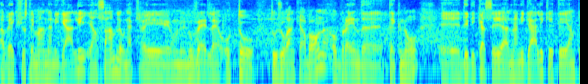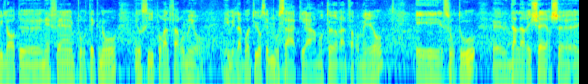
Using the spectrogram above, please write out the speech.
avec justement Nanigali et ensemble on a créé une nouvelle auto toujours en carbone au brand Techno et dédicacé à Nanigali qui était un pilote F1 pour Techno et aussi pour Alfa Romeo. Et la voiture, c'est pour mm. ça qu'il y a un moteur Alfa Romeo. Et surtout, euh, dans la recherche euh,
